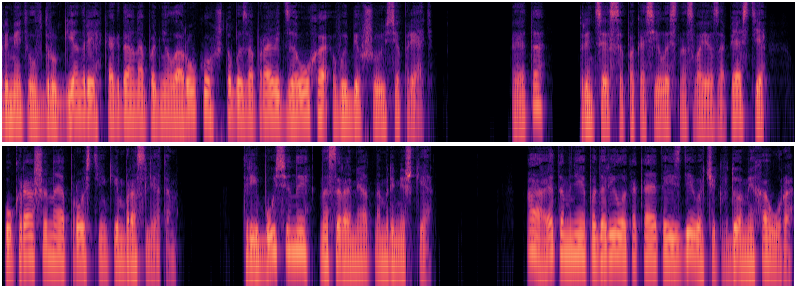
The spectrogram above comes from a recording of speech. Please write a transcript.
приметил вдруг Генри, когда она подняла руку, чтобы заправить за ухо выбившуюся прядь. «Это?» Принцесса покосилась на свое запястье, украшенное простеньким браслетом. Три бусины на сыромятном ремешке. А, это мне подарила какая-то из девочек в доме Хаура.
